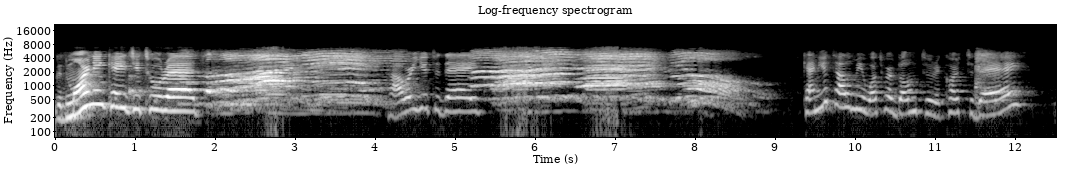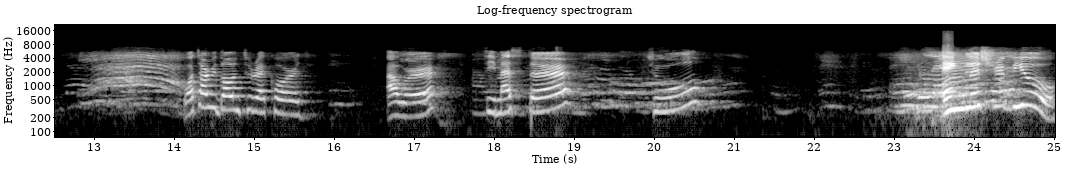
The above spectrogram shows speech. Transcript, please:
Good morning, KG2 Red. Good morning. How are you today? Can you tell me what we're going to record today? Yes. What are we going to record? Our semester 2 English review.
